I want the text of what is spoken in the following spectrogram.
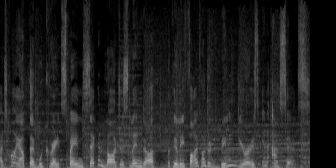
a tie-up that would create Spain's second largest lender with nearly 500 billion euros in assets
